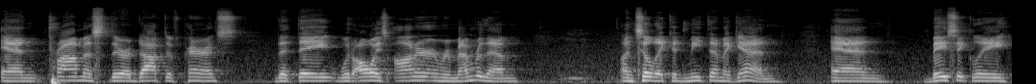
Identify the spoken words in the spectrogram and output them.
and promised their adoptive parents that they would always honor and remember them until they could meet them again and basically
